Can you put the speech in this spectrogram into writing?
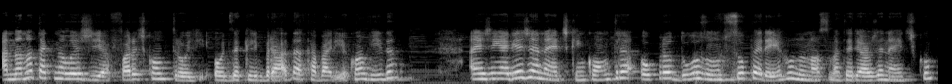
A nanotecnologia fora de controle ou desequilibrada acabaria com a vida. A engenharia genética encontra ou produz um super erro no nosso material genético.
